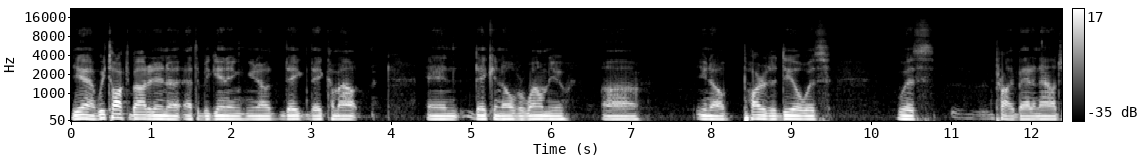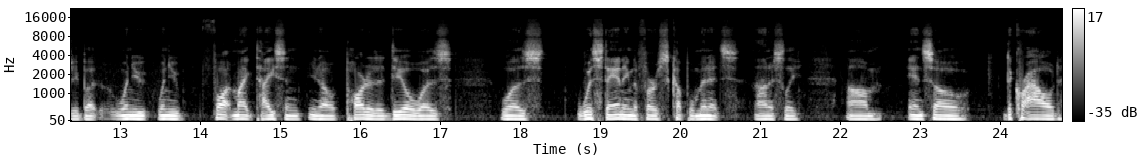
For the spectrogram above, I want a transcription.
Yeah, we talked about it in a, at the beginning. You know, they they come out and they can overwhelm you. Uh, you know, part of the deal with with probably bad analogy, but when you when you fought Mike Tyson, you know, part of the deal was was withstanding the first couple minutes, honestly. Um, and so the crowd,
